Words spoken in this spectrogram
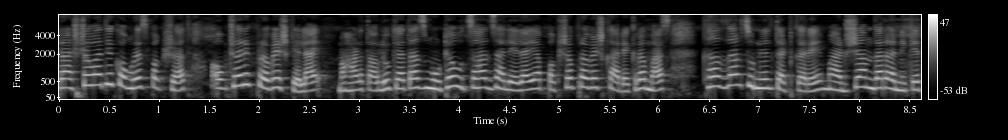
राष्ट्रवादी काँग्रेस पक्षात औपचारिक प्रवेश केलाय. महाड तालुक्यात आज मोठ्या उत्साहात झालेल्या या पक्षप्रवेश कार्यक्रमास खासदार सुनील तटकरे माजी आमदार अनिकेत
